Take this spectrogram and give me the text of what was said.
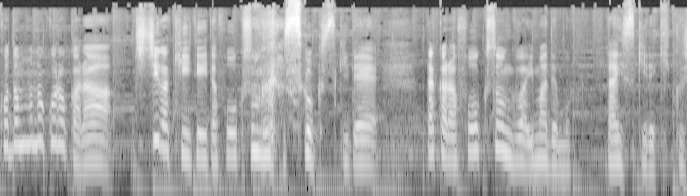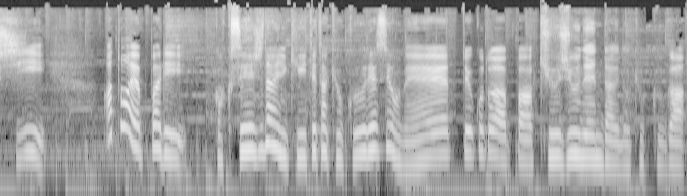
子供の頃から父が聴いていたフォークソングがすごく好きで、だからフォークソングは今でも大好きで聴くしあとはやっぱり学生時代に聴いてた曲ですよねっていうことはやっぱ90年代の曲が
